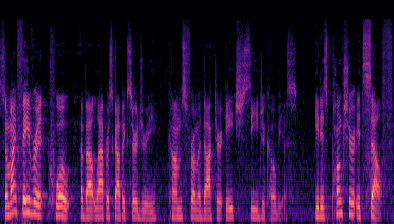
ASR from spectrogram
So, my favorite quote about laparoscopic surgery comes from a Dr. H.C. Jacobaeus. It is puncture itself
